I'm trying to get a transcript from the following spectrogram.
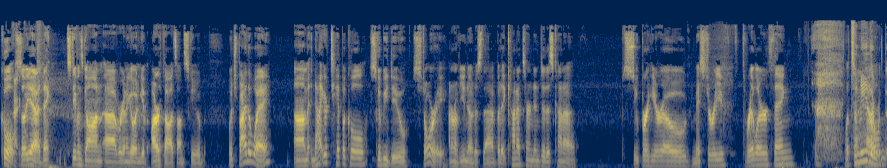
Cool. Alright, so cool. yeah, thank Steven's gone. Uh, we're gonna go ahead and give our thoughts on Scoob, which, by the way, um, not your typical Scooby Doo story. I don't know if you noticed that, but it kind of turned into this kind of superhero mystery thriller thing. What to the me, hell? the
